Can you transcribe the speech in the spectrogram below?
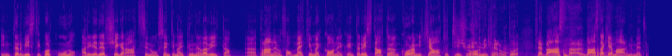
intervisti qualcuno, arrivederci e grazie, non lo senti mai più nella vita. Eh, tranne, non so, Matthew McConaughey che ho intervistato e ancora mi chiama tutti i giorni, che rottura. Cioè basta, basta chiamarmi Matthew.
